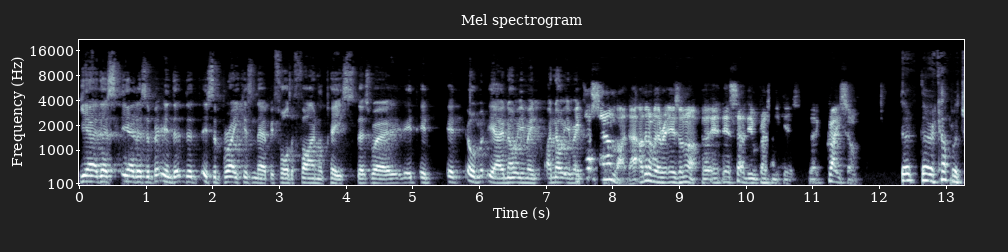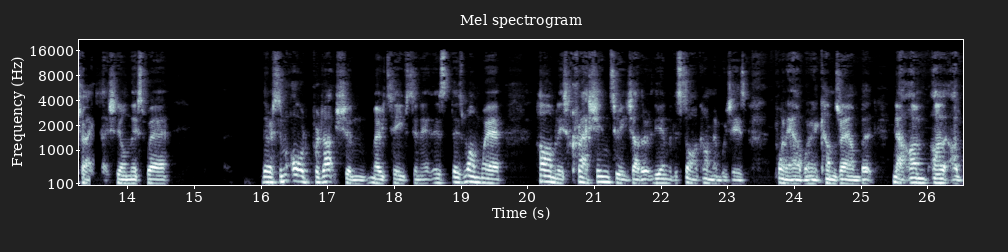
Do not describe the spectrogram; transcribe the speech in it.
Yeah, there's yeah, there's a bit. In the, the, it's a break, isn't there, before the final piece? That's where it it, it oh, yeah, I know what you mean. I know what you mean. It does sound like that. I don't know whether it is or not, but it, it's certainly the impression it gives. But great song. There, there are a couple of tracks actually on this where there are some odd production motifs in it. There's there's one where harmonies crash into each other at the end of the song. I can't remember which is. Point it out when it comes round. But no, I'm I I,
